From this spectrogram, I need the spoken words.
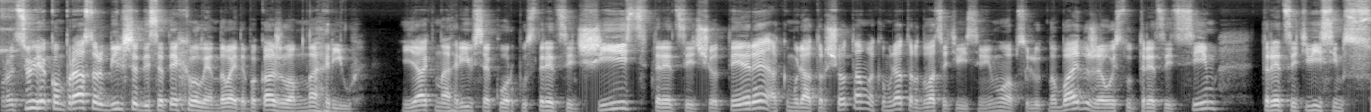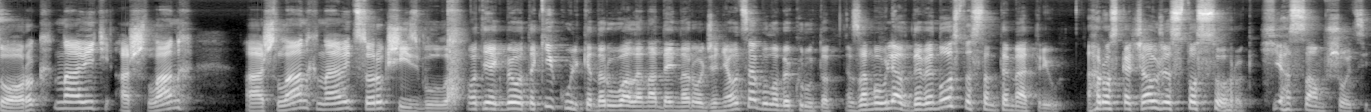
Працює компресор більше 10 хвилин. Давайте покажу вам нагрів. Як нагрівся корпус 36, 34, акумулятор що там? Акумулятор 28. Йому абсолютно байдуже. Ось тут 37, 38, 40 навіть, а шланг. А шланг навіть 46 було. От якби отакі кульки дарували на день народження, оце було би круто. Замовляв 90 сантиметрів, а розкачав вже 140. Я сам в шоці.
